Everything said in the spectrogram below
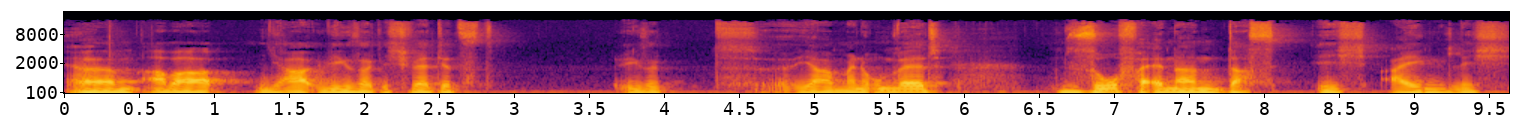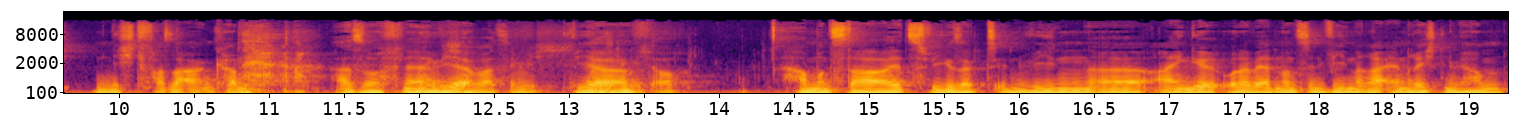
Ja. Ähm, aber ja, wie gesagt, ich werde jetzt, wie gesagt, ja, meine Umwelt so verändern, dass ich eigentlich nicht versagen kann. Also, ne, wir, aber ziemlich, wir also haben uns da jetzt, wie gesagt, in Wien äh, einge oder werden uns in Wien einrichten. Wir haben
